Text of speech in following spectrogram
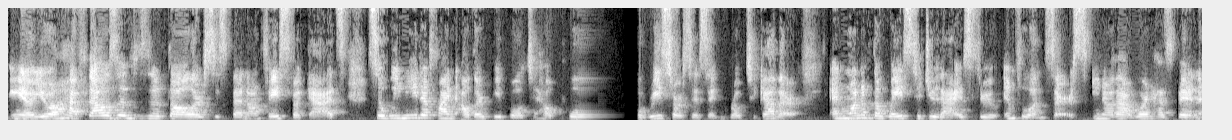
You know, you don't have thousands of dollars to spend on Facebook ads. So we need to find other people to help pull resources and grow together. And one of the ways to do that is through influencers. You know, that word has been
